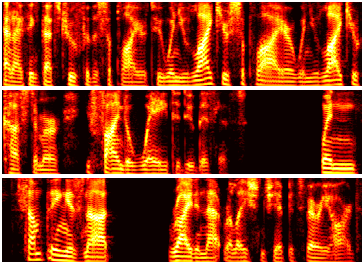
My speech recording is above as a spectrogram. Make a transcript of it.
And I think that's true for the supplier too. When you like your supplier, when you like your customer, you find a way to do business. When something is not right in that relationship, it's very hard.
